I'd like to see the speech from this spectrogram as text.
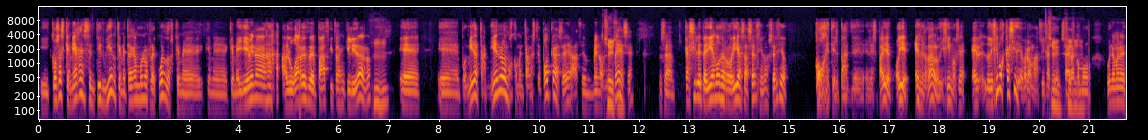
y cosas que me hagan sentir bien, que me traigan buenos recuerdos, que me, que me, que me lleven a, lugares de paz y tranquilidad, ¿no? Eh, eh, pues mira, también lo hemos comentado en este podcast, ¿eh? hace menos de un mes. O sea, casi le pedíamos de rodillas a Sergio, ¿no? Sergio, cógete el pad del Spider. Oye, es verdad, lo dijimos, ¿eh? lo dijimos casi de broma, fíjate. o sea, era como una manera.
